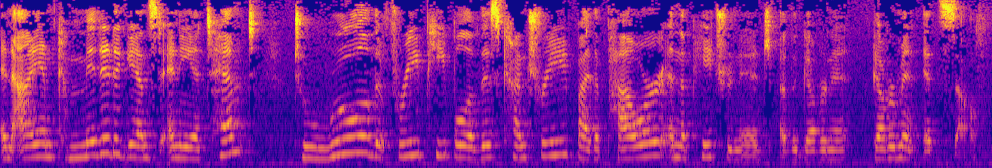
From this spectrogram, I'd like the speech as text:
and I am committed against any attempt to rule the free people of this country by the power and the patronage of the government, government itself.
